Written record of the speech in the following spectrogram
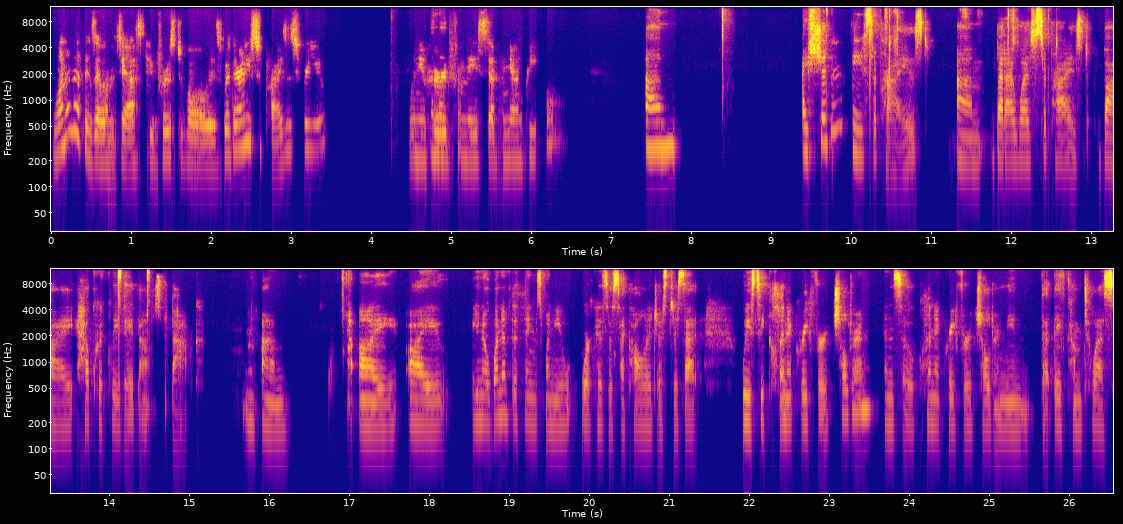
One of the things I wanted to ask you, first of all, is were there any surprises for you when you heard from these seven young people? Um, I shouldn't be surprised, um, but I was surprised by how quickly they bounced back. Mm. Um, I, I, you know, one of the things when you work as a psychologist is that we see clinic referred children. And so clinic referred children mean that they've come to us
